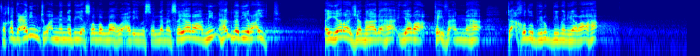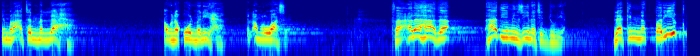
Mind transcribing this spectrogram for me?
فقد علمت أن النبي صلى الله عليه وسلم سيرى منها الذي رأيت أي يرى جمالها يرى كيف أنها تأخذ بلب من يراها امرأة ملاحة أو نقول مليحة الأمر واسع. فعلى هذا هذه من زينة الدنيا لكن الطريق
